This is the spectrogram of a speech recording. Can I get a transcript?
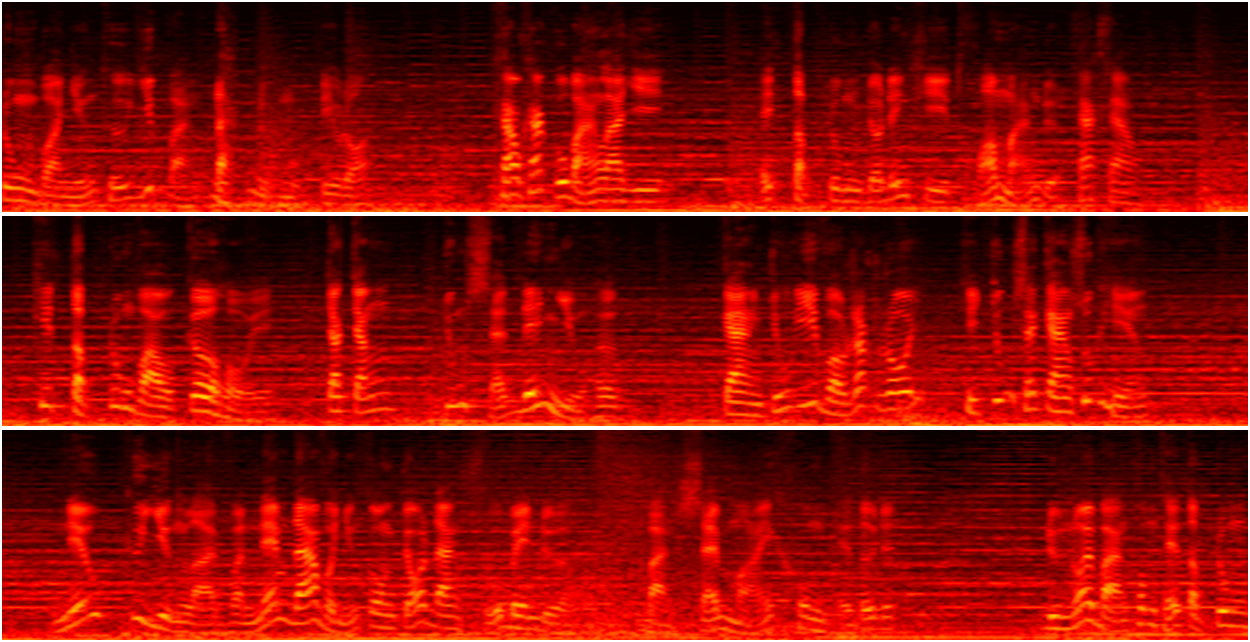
trung vào những thứ giúp bạn đạt được mục tiêu đó. Khao khát của bạn là gì? Hãy tập trung cho đến khi thỏa mãn được khát khao. Khi tập trung vào cơ hội, chắc chắn chúng sẽ đến nhiều hơn. Càng chú ý vào rắc rối thì chúng sẽ càng xuất hiện. Nếu cứ dừng lại và ném đá vào những con chó đang sủa bên đường, bạn sẽ mãi không thể tới đích. Đừng nói bạn không thể tập trung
